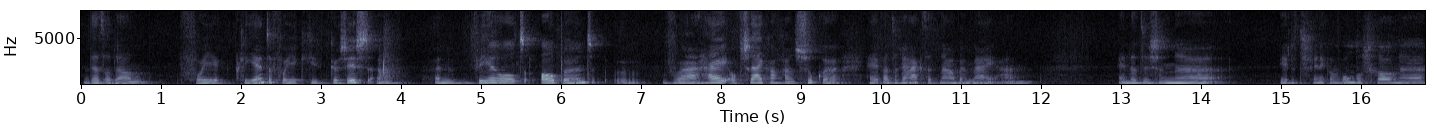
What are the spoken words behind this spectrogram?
dat er dan voor je cliënten, voor je cursist een, een wereld opent waar hij of zij kan gaan zoeken, hé, wat raakt het nou bij mij aan? En dat is een, eh, dat vind ik een wonderschone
